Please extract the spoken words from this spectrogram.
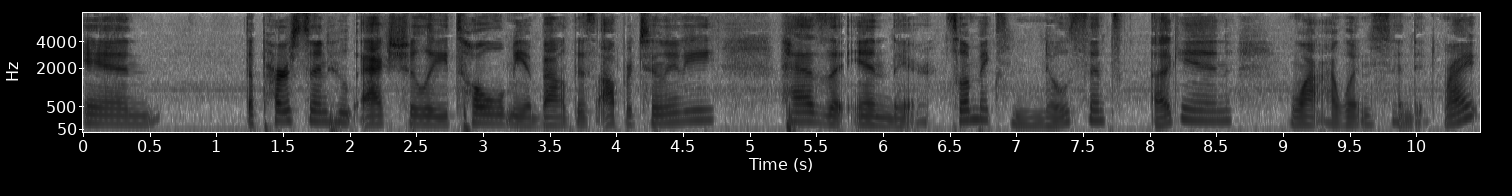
and the person who actually told me about this opportunity has an N there. So it makes no sense again why I wouldn't send it, right?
